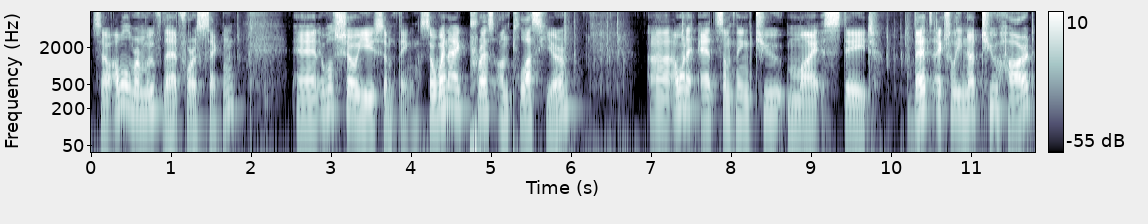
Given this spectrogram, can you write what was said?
So I will remove that for a second and it will show you something. So when I press on plus here, uh, I want to add something to my state. That's actually not too hard,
